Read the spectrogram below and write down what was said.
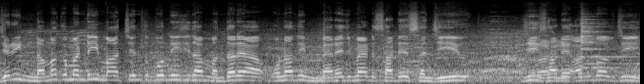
ਜਿਹੜੀ ਨਮਕ ਮੰਡੀ ਮਾਂ ਚਿੰਤਪੁਰਨੀ ਜੀ ਦਾ ਮੰਦਿਰ ਆ, ਉਹਨਾਂ ਦੀ ਮੈਨੇਜਮੈਂਟ ਸਾਡੇ ਸੰਜੀਵ ਜੀ, ਸਾਡੇ ਅਨੁਭਵ ਜੀ,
